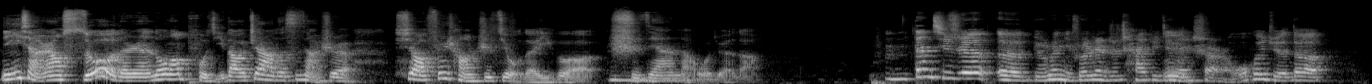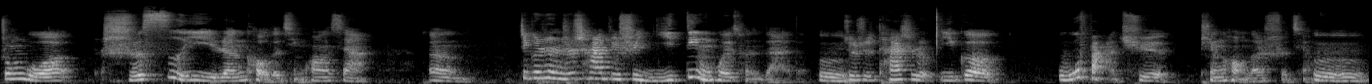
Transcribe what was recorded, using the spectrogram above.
你想让所有的人都能普及到这样的思想，是需要非常之久的一个时间的，我觉得。嗯，但其实呃，比如说你说认知差距这件事儿，我会觉得中国十四亿人口的情况下，嗯，这个认知差距是一定会存在的。嗯，就是它是一个无法去平衡的事情。嗯嗯。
